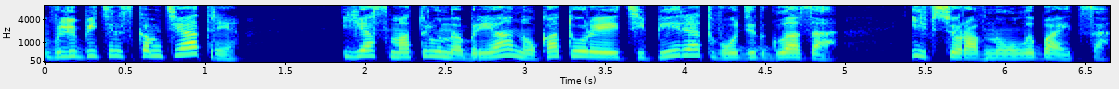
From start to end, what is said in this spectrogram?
В любительском театре? Я смотрю на Бриану, которая теперь отводит глаза. И все равно улыбается.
